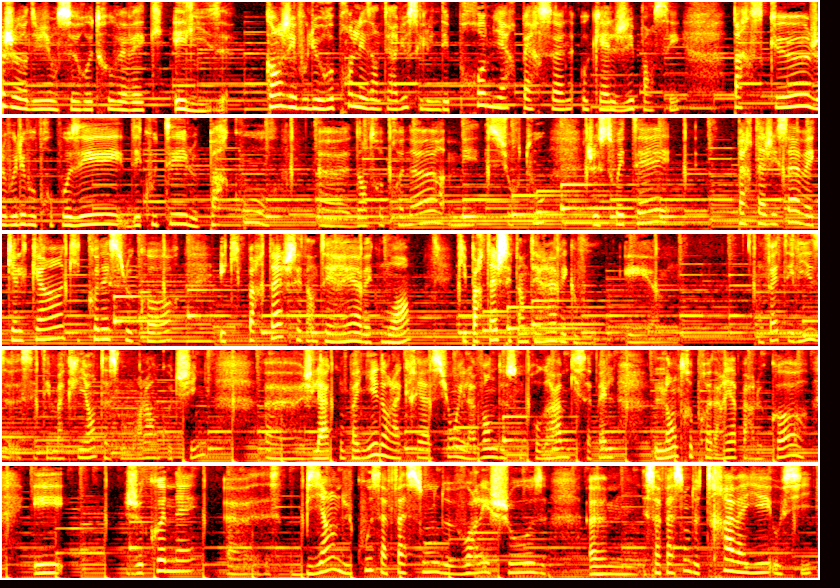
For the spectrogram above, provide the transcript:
Aujourd'hui, on se retrouve avec Élise. Quand j'ai voulu reprendre les interviews, c'est l'une des premières personnes auxquelles j'ai pensé parce que je voulais vous proposer d'écouter le parcours euh, d'entrepreneur, mais surtout, je souhaitais partager ça avec quelqu'un qui connaisse le corps et qui partage cet intérêt avec moi, qui partage cet intérêt avec vous. Euh, en fait, Elise, c'était ma cliente à ce moment-là en coaching. Euh, je l'ai accompagnée dans la création et la vente de son programme qui s'appelle L'entrepreneuriat par le corps. Et je connais euh, bien du coup sa façon de voir les choses, sa façon de travailler aussi.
